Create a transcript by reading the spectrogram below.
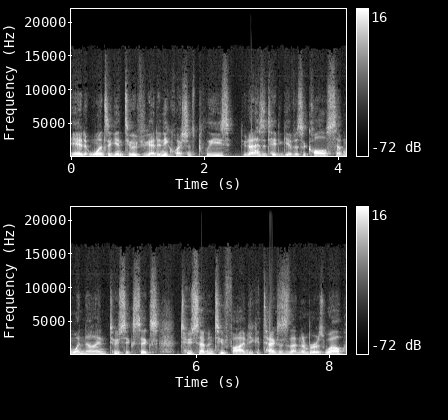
And once again, too, if you got any questions, please do not hesitate to give us a call, 719-266-2725. You can text us at that number as well,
